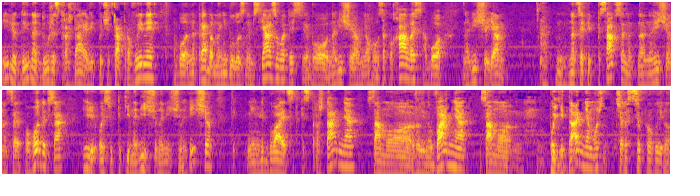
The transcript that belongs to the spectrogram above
І людина дуже страждає від почуття провини, або не треба мені було з ним зв'язуватись, або навіщо я в нього закохалась, або навіщо я на це підписався, на- на- навіщо я на це погодився. І ось такі навіщо, навіщо, навіщо відбувається таке страждання, саморуйнування, самопоїдання можна через цю провину,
